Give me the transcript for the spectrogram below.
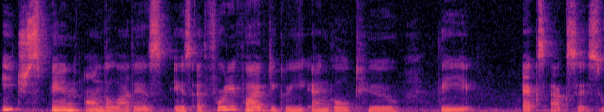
Each spin on the lattice is at 45 degree angle to the x-axis,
